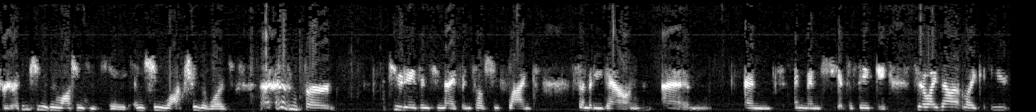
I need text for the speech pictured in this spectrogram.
through. I think she was in Washington State, and she walked through the woods for two days and two nights until she flagged somebody down, um, and and managed to get to safety. So I thought, like, you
